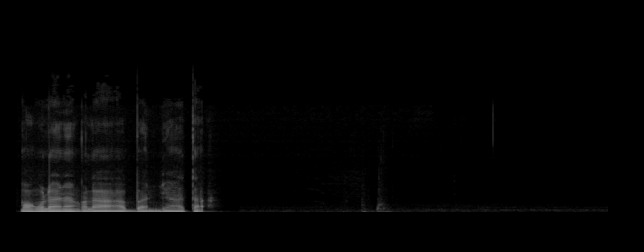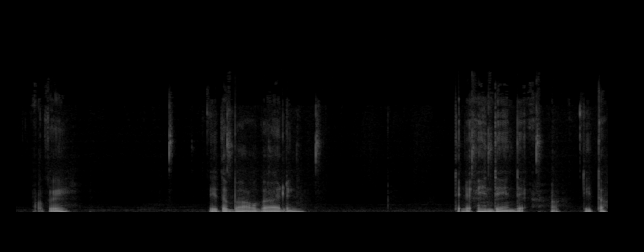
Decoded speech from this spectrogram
Mukhang wala na ang kalaban yata. Okay. Dito ba ako galing? Hindi, hindi, hindi. Ah, dito.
